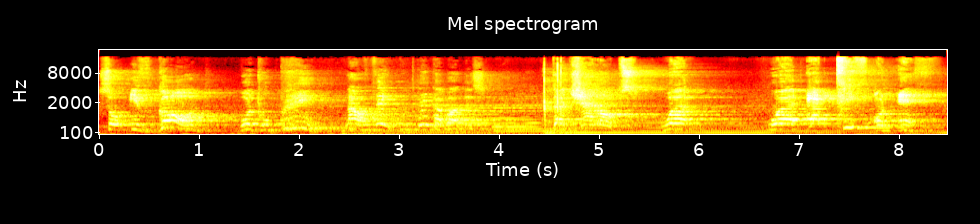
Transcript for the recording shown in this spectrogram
So if God were to bring, now think, think about this. The cherubs were were active on earth.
